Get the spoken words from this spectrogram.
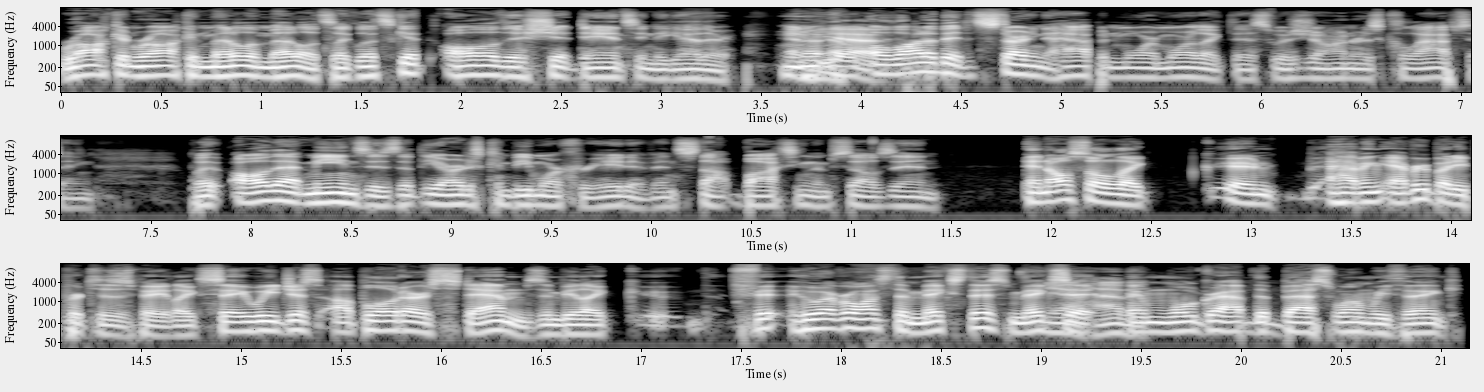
rock and rock and metal and metal. It's like let's get all of this shit dancing together, and a- Yeah. a, a lot of it is starting to happen more and more like this with genres collapsing. But all that means is that the artist can be more creative and stop boxing themselves in. and also like and having everybody participate like say we just upload our stems and be like f- whoever wants to mix this mix Yeah, it have it. and we'll grab the best one we think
